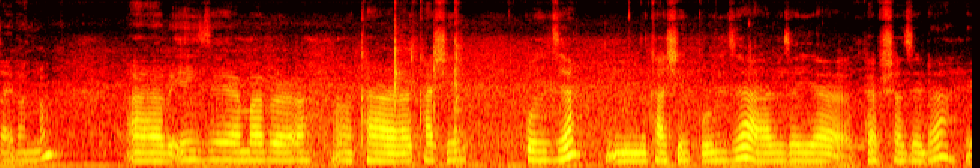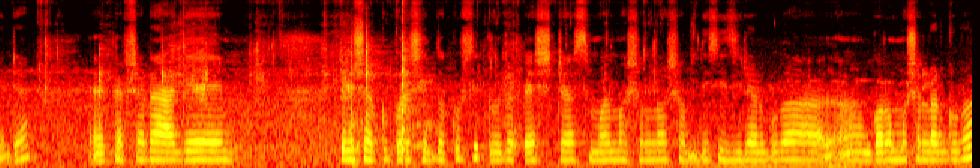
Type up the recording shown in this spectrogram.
তাই রান্নাম। আর এই যে আমার খাসির কলজা খাসির কলজা আর যে ইয়া ফ্যাপসা যেটা, এটা ফ্যাপসাটা আগে প্রেশার কুকারে সেদ্ধ করছি ওটা পেস্ট ময় মশলা সব দিছি, জিরার গুঁড়া গরম মশলার গুঁড়া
